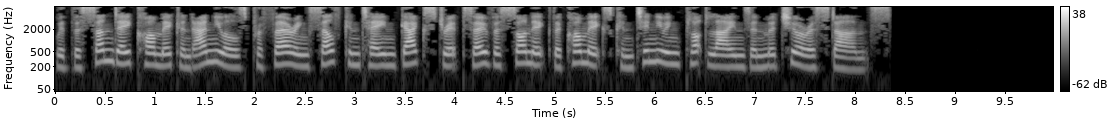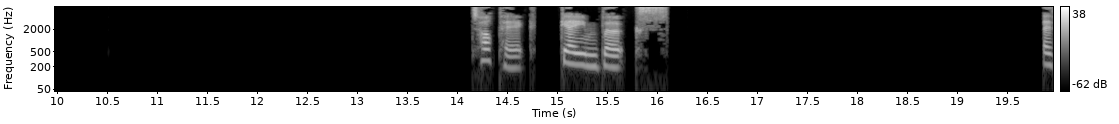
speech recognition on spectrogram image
with the Sunday comic and annuals preferring self-contained gag strips over Sonic the comic's continuing plot lines and maturer stance. Topic: A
